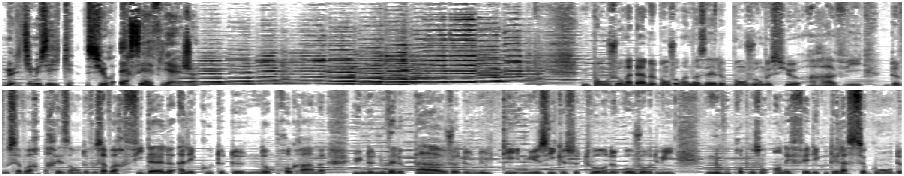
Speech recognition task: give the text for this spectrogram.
Multimusique sur RCF Liège. Bonjour madame, bonjour mademoiselle, bonjour monsieur, ravi de vous savoir présent, de vous savoir fidèle à l'écoute de nos programmes. Une nouvelle page de multi-musique se tourne aujourd'hui. Nous vous proposons en effet d'écouter la seconde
